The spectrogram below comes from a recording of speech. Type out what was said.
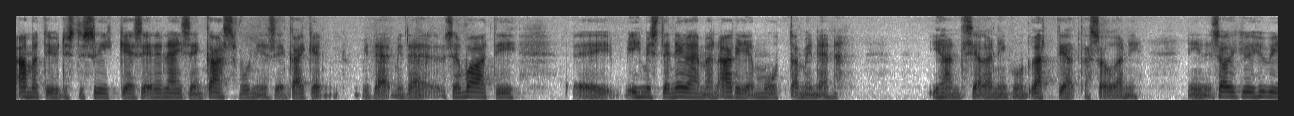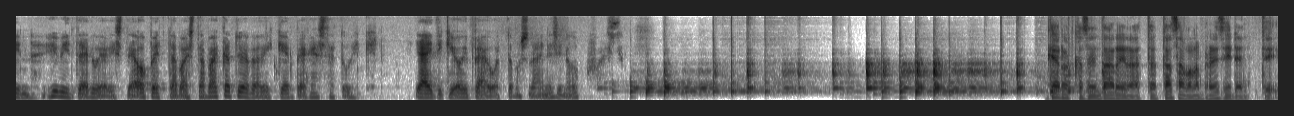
ammattiyhdistysliikkeeseen ja näin sen kasvun ja sen kaiken, mitä, mitä se vaatii. Ihmisten elämän arjen muuttaminen ihan siellä niin kuin lattiatasolla, niin, niin se oli kyllä hyvin, hyvin terveellistä ja opettavaista, vaikka työväliikkeen perästä tuinkin. Ja äitikin oli pääluottamusnainen siinä loppuvaiheessa. kerrotko sen tarinan, että tasavallan presidentti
